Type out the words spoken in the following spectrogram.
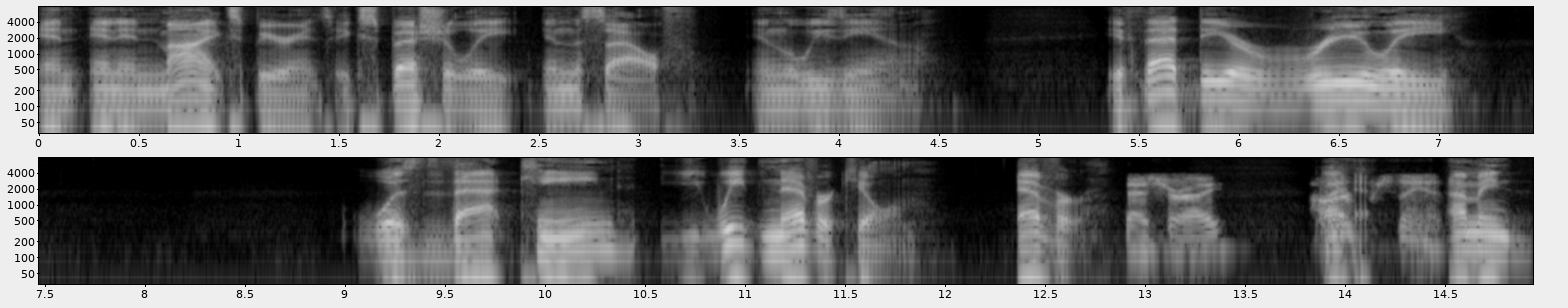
and and in my experience, especially in the South, in Louisiana, if that deer really was that keen, we'd never kill him, ever. That's right. Hundred percent. I mean,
